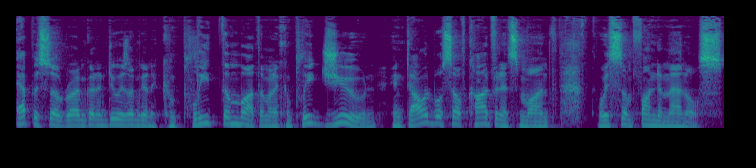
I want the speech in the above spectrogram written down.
episode, what I'm going to do is I'm going to complete the month. I'm going to complete June, Indomitable Self Confidence Month, with some fundamentals.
